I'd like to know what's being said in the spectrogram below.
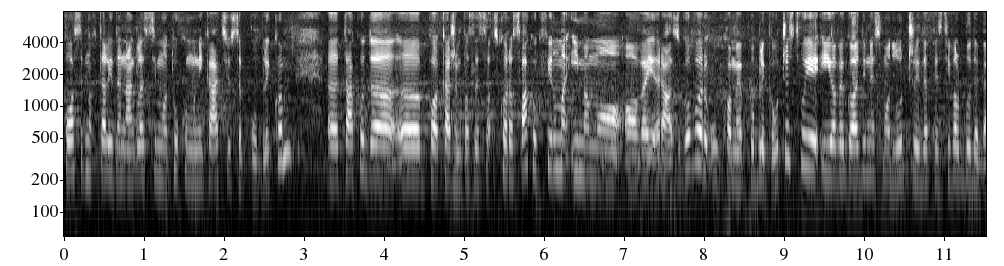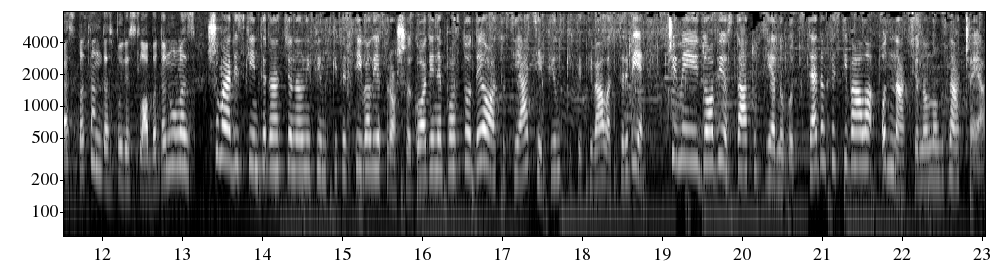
posebno hteli da naglasimo tu komunikaciju sa publikom, uh, tako da, uh, po, kažem, posle skoro svakog filma imamo ovaj razgovor u kome publika učestvuje i ove godine smo odlučili da festival bude besplatan, da bude slobodan ulaz. Šumadijski internacionalni filmski festival je prošle godine postao deo asocijacije filmskih festivala Srbije, čime je i dobio status jednog od sedam festivala od nacionalnog značaja.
